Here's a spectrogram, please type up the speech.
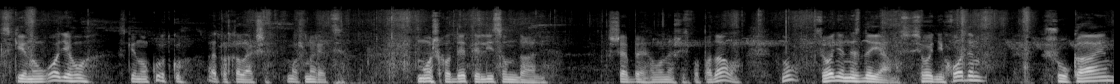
скинув одягу, скинув куртку, а трохи легше, можеш миритися можеш ходити лісом далі. Ще би головне щось попадало. Ну, сьогодні не здаємося. Сьогодні ходимо, шукаємо,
